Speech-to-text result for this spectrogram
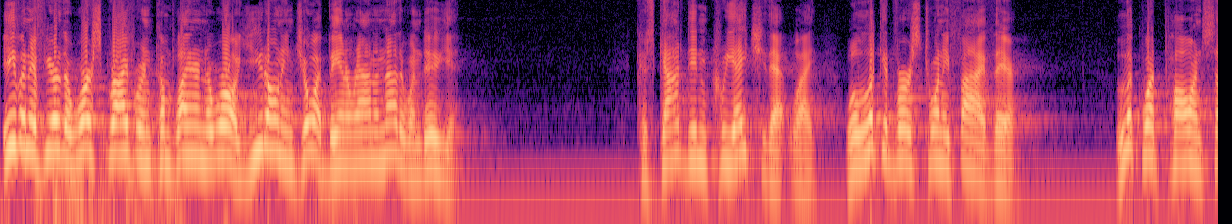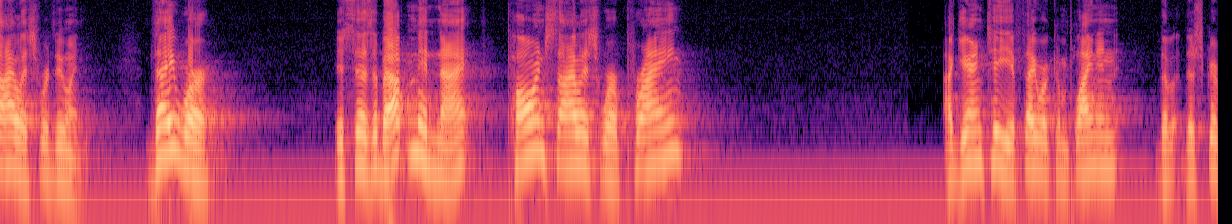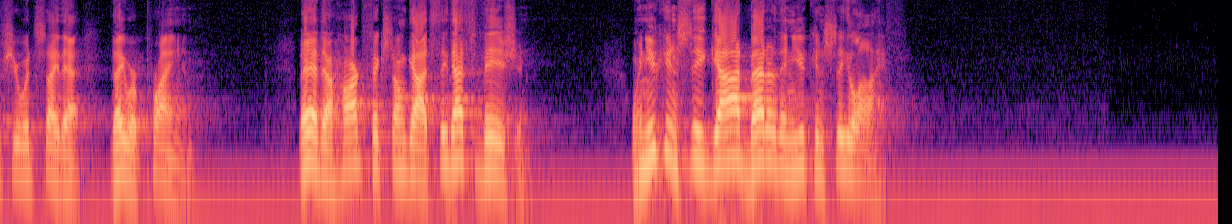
Even if you're the worst griper and complainer in the world, you don't enjoy being around another one, do you? Because God didn't create you that way. Well, look at verse 25 there. Look what Paul and Silas were doing. They were, it says about midnight, Paul and Silas were praying. I guarantee you, if they were complaining, the, the scripture would say that. They were praying. They had their heart fixed on God. See, that's vision. When you can see God better than you can see life.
